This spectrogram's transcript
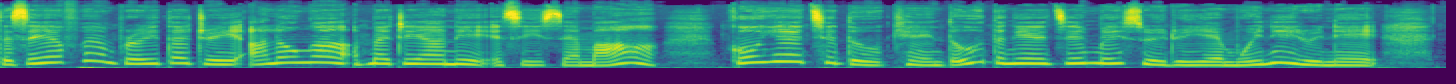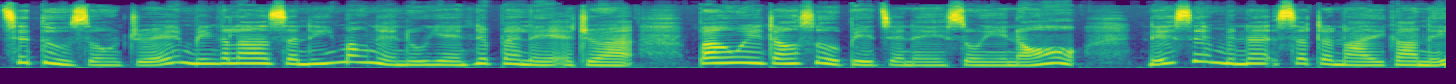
ဒဇင် FM ပရိသတ်တွေအားလုံးကအမတ်တရားနေ့အစီအစဉ်မှာကိုယ့်ရဲ့ချစ်သူခင်သူတငယ်ချင်းမိတ်ဆွေတွေရဲ့မွေးနေ့တွေနဲ့ချစ်သူဆုံးတွေမင်္ဂလာဇနီးမောင်နှံတို့ရဲ့နှစ်ပတ်လည်အတွက်ပါဝင်တောင်းဆိုပေးခြင်းနဲ့ဆိုရင်တော့နေ့စဉ်မနက်7:00နာရီကနေ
